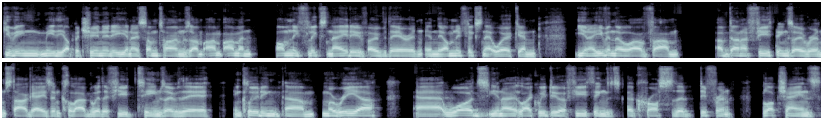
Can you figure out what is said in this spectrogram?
giving me the opportunity. You know, sometimes I'm, I'm, I'm an Omniflix native over there in, in the Omniflix network. And, you know, even though I've, um, I've done a few things over in Stargaze and collabed with a few teams over there, including um, Maria uh, Wadz, you know, like we do a few things across the different blockchains.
